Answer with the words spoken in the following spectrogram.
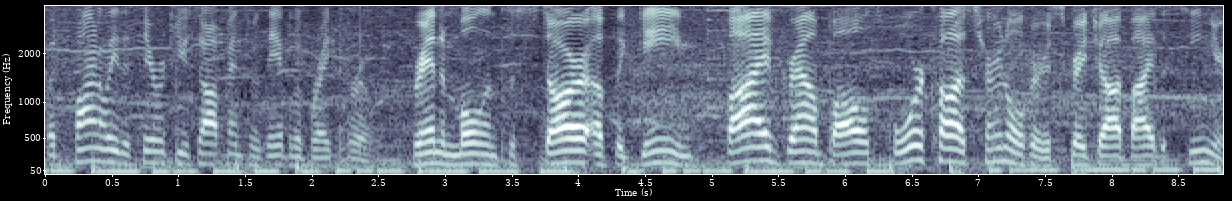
But finally, the Syracuse offense was able to break through. Brandon Mullins, the star of the game, five ground balls, four caused turnovers. Great job by the senior.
